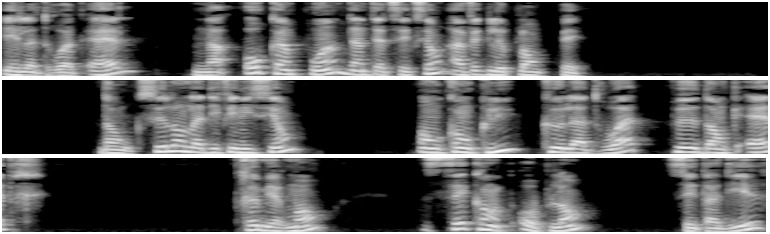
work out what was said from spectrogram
et la droite L n'a aucun point d'intersection avec le plan P. Donc, selon la définition, on conclut que la droite peut donc être, premièrement, séquente au plan, c'est-à-dire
